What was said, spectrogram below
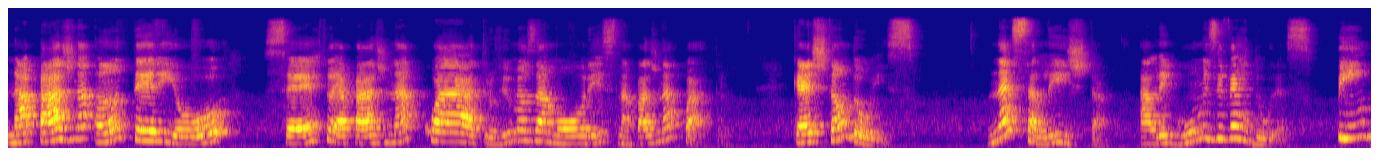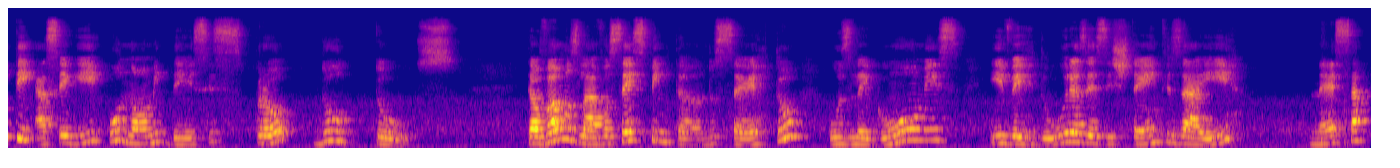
Na página anterior, certo? É a página 4, viu, meus amores? Na página 4. Questão 2. Nessa lista há legumes e verduras. Pinte a seguir o nome desses produtos. Então vamos lá, vocês pintando, certo? Os legumes e verduras existentes aí nessa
